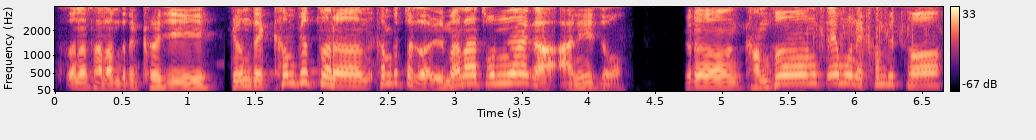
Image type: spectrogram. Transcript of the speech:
쓰는 사람들은 거지. 그런데 컴퓨터는 컴퓨터가 얼마나 좋냐가 아니죠. 그런 감성 때문에 컴퓨터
